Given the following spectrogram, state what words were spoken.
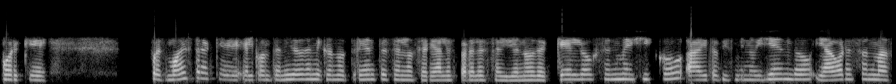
porque pues muestra que el contenido de micronutrientes en los cereales para el desayuno de Kellogg's en México ha ido disminuyendo y ahora son más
